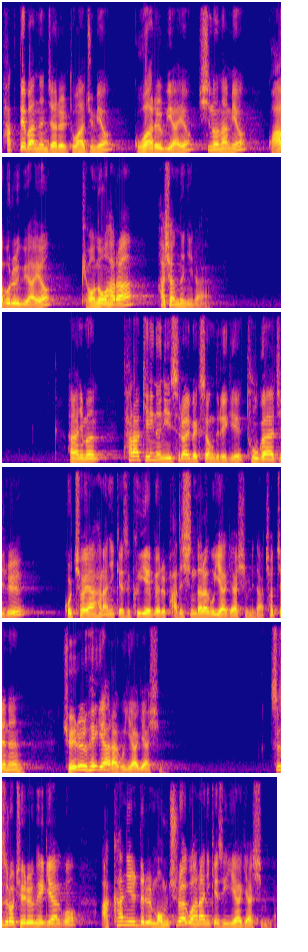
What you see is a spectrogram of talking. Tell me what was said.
학대받는 자를 도와주며 고아를 위하여 신원하며 과부를 위하여 변호하라 하셨느니라. 하나님은 타락해 있는 이스라엘 백성들에게 두 가지를 고쳐야 하나님께서 그 예배를 받으신다라고 이야기하십니다. 첫째는 죄를 회개하라고 이야기하십니다. 스스로 죄를 회개하고 악한 일들을 멈추라고 하나님께서 이야기하십니다.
